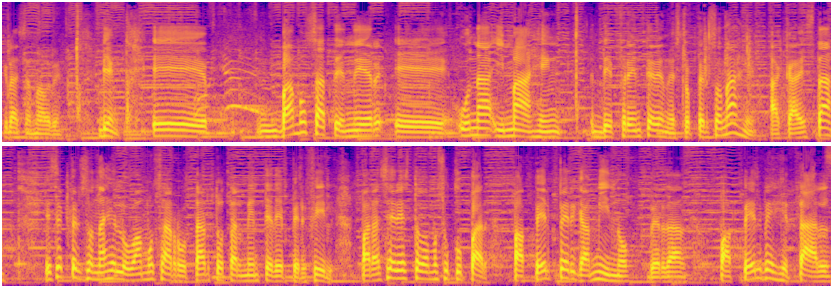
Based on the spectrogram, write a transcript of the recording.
Gracias, Madre. Bien, eh, vamos a tener eh, una imagen de frente de nuestro personaje. Acá está. Ese personaje lo vamos a rotar totalmente de perfil. Para hacer esto vamos a ocupar papel pergamino, ¿verdad? papel vegetal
